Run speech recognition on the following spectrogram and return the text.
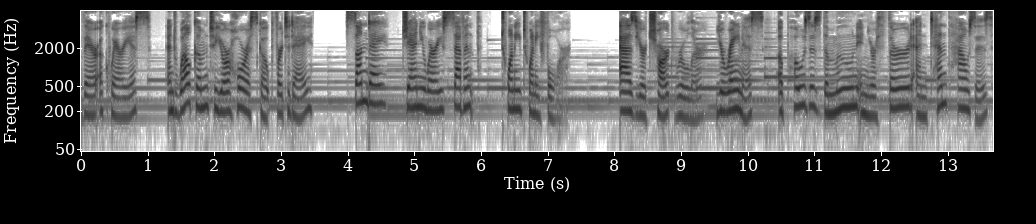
there, Aquarius, and welcome to your horoscope for today, Sunday, January 7th, 2024. As your chart ruler, Uranus opposes the moon in your third and tenth houses,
